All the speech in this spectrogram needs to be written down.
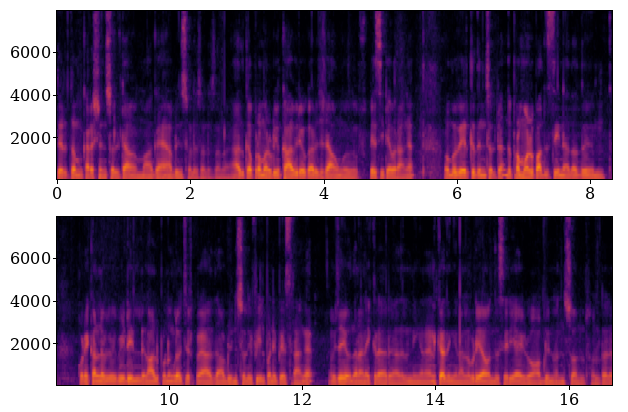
திருத்தம் கரெக்ஷன் சொல்லிட்டு அவன் மகன் அப்படின்னு சொல்ல சொல்ல சொல்கிறாங்க அதுக்கப்புறம் மறுபடியும் காவிரி உட்கார வச்சுட்டு அவங்க பேசிகிட்டே வராங்க. ரொம்ப வேர்க்குதுன்னு சொல்லிட்டு அந்த ப்ரமோவில் பார்த்த சீன் அதாவது கொடைக்கானல் வீடு இல்லை நாலு பொண்ணுங்களை வச்சுருக்கேன் அதுதான் அப்படின்னு சொல்லி ஃபீல் பண்ணி பேசுகிறாங்க விஜய் வந்து நினைக்கிறாரு அதில் நீங்கள் நினைக்காதீங்க நல்லபடியாக வந்து சரியாயிடும் அப்படின்னு வந்து சொல் சொல்கிறாரு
